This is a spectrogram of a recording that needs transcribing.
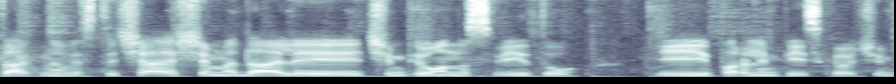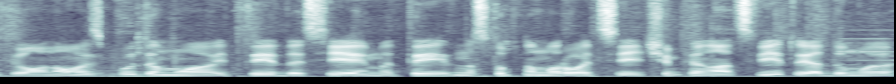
Так, не вистачає ще медалі чемпіона світу і паралімпійського чемпіона. Ось будемо йти до цієї мети. В наступному році чемпіонат світу. Я думаю,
